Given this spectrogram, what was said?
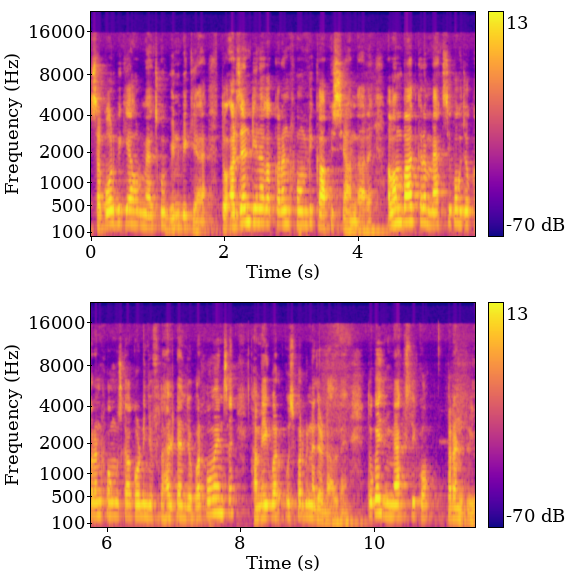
स्कोर भी किया और मैच को विन भी किया है। तो अर्जेंटीना का करंट फॉर्म भी काफ़ी शानदार है। अब हम बात करें मैक्सिको का, जो करंट फॉर्म उसका अकॉर्डिंग जो फ़िलहाल टाइम जो परफॉर्मेंस है, हम एक बार उस पर भी नज़र डाल दें तो कहीं मैक्सिको करंटली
